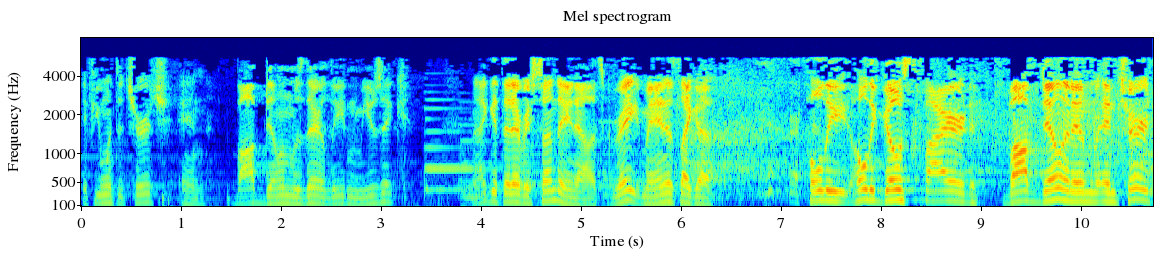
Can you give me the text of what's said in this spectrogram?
if you went to church and Bob Dylan was there leading music? I get that every Sunday now. It's great, man. It's like a Holy Holy Ghost fired Bob Dylan in, in church.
